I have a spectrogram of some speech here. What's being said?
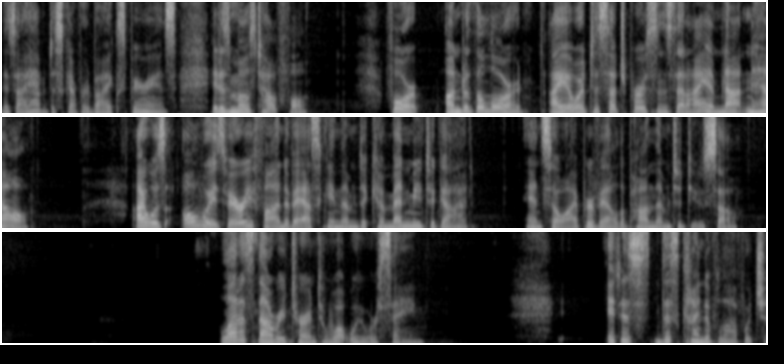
As I have discovered by experience, it is most helpful. For under the Lord, I owe it to such persons that I am not in hell. I was always very fond of asking them to commend me to God, and so I prevailed upon them to do so. Let us now return to what we were saying. It is this kind of love which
